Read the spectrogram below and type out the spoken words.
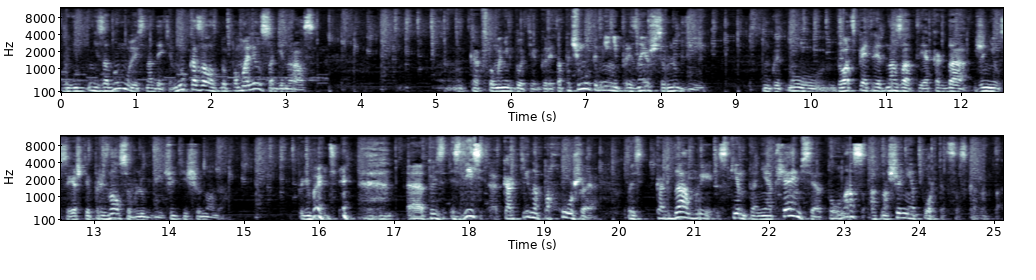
Вы не, не задумывались над этим? Ну, казалось бы, помолился один раз – как в том анекдоте, говорит, а почему ты мне не признаешься в любви? Он говорит, ну, 25 лет назад я когда женился, я же тебе признался в любви, тебе еще надо? Понимаете? Э, то есть здесь картина похожая. То есть, когда мы с кем-то не общаемся, то у нас отношения портятся, скажем так.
